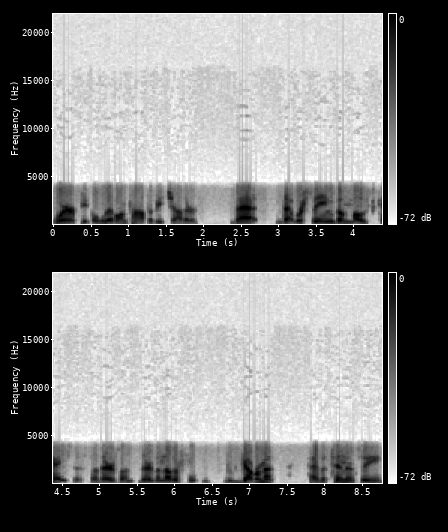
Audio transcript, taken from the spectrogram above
where people live on top of each other that that we're seeing the most cases. So there's a there's another government has a tendency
